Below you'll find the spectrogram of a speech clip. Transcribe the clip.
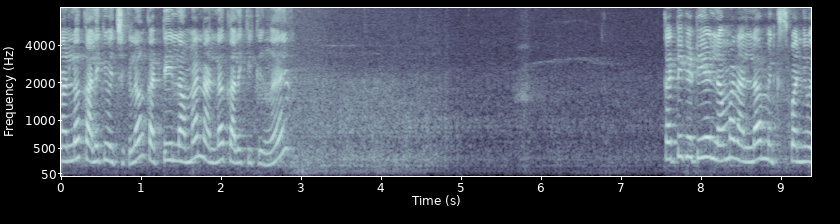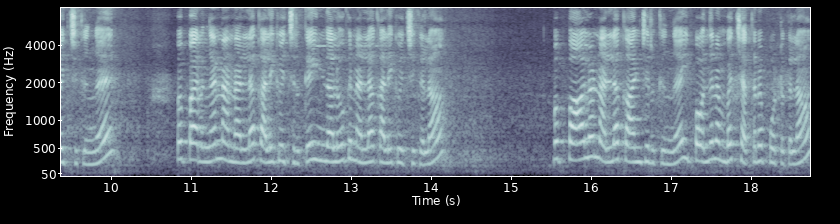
நல்லா கலக்கி வச்சுக்கலாம். கட்டி இல்லாமல் நல்லா கலக்கிக்குங்க. கட்டி கட்டியே இல்லாமல் நல்லா மிக்ஸ் பண்ணி வச்சுக்குங்க. இப்போ பாருங்கள் நான் நல்லா கலக்கி வச்சுருக்கேன். இந்த அளவுக்கு நல்லா கலக்கி வச்சுக்கலாம். இப்போ பாலும் நல்லா காஞ்சிருக்குங்க. இப்போ வந்து நம்ம சர்க்கரை போட்டுக்கலாம்.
